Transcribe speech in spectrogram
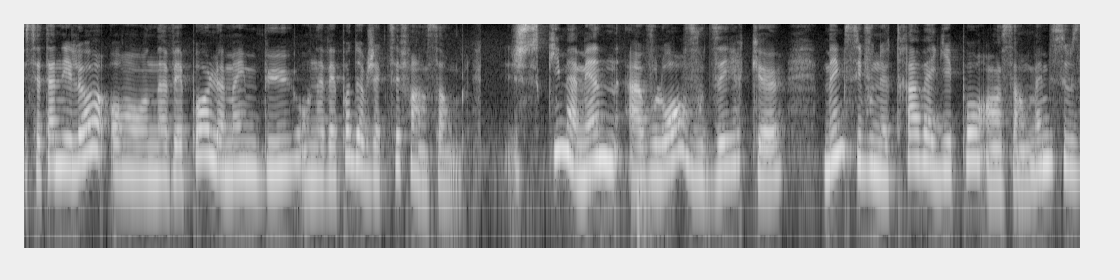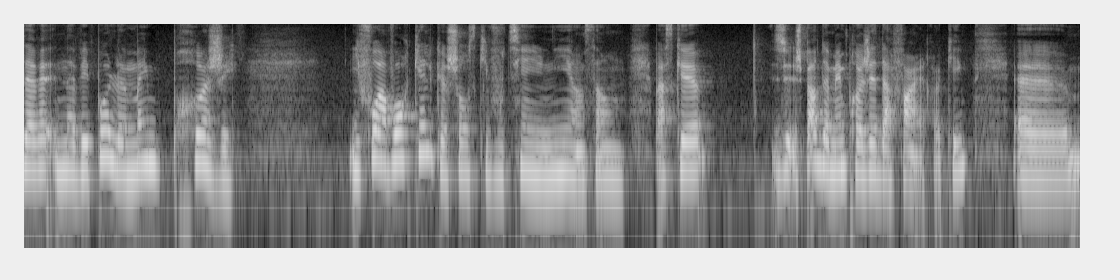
cette année-là, on n'avait pas le même but, on n'avait pas d'objectif ensemble ce qui m'amène à vouloir vous dire que même si vous ne travaillez pas ensemble, même si vous n'avez pas le même projet, il faut avoir quelque chose qui vous tient unis ensemble. Parce que je, parle de même projet d'affaires, OK? Euh,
